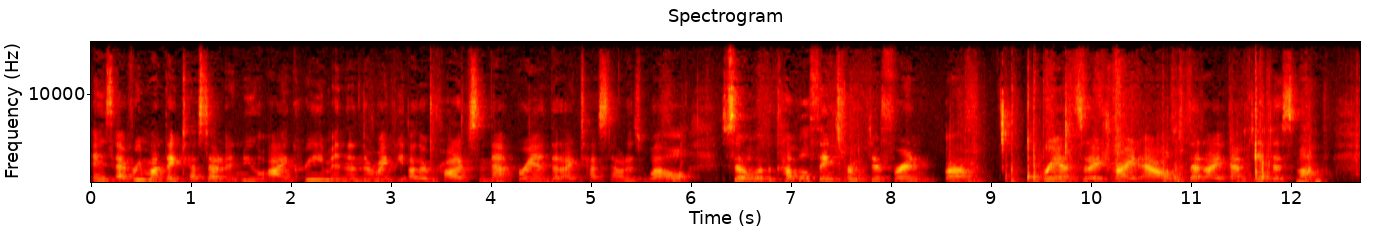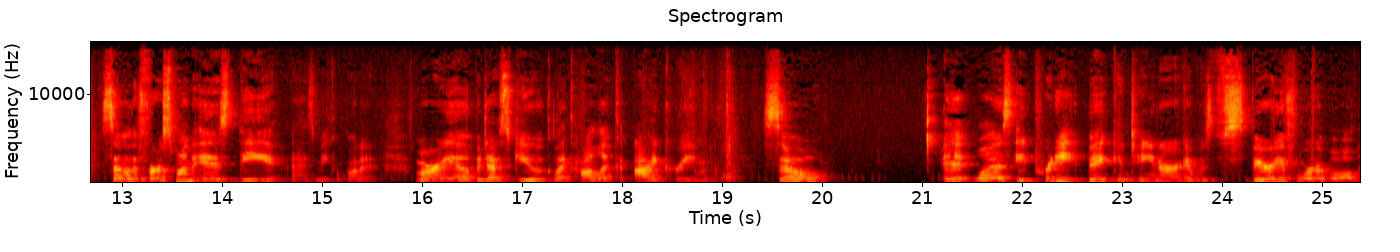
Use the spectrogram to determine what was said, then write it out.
is every month I test out a new eye cream and then there might be other products in that brand that I test out as well. So a couple things from different um, brands that I tried out that I emptied this month. So the first one is the, it has makeup on it, Mario Badescu Glycolic Eye Cream. So it was a pretty big container. It was very affordable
